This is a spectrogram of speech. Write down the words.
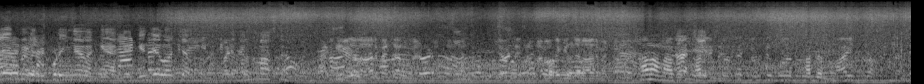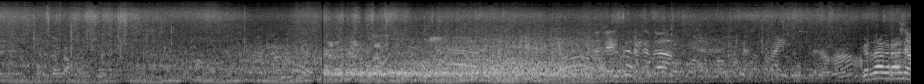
లేదు మేడం ఇప్పుడు ఇంకా గింజలు వచ్చేస్తాయి మరి కదా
